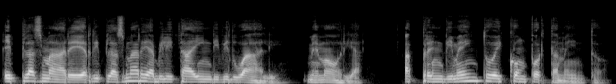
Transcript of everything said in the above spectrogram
e plasmare e riplasmare abilità individuali, memoria, apprendimento e comportamento.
